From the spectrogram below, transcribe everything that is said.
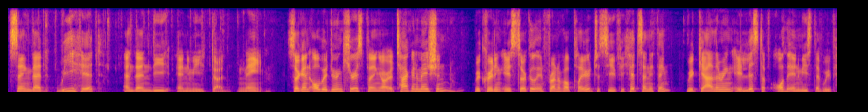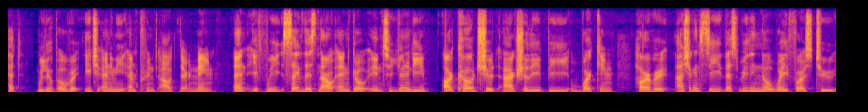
saying that we hit and then the enemy.name. So again, all we're doing here is playing our attack animation. We're creating a circle in front of our player to see if he hits anything. We're gathering a list of all the enemies that we've hit. We loop over each enemy and print out their name. And if we save this now and go into Unity, our code should actually be working. However, as you can see, there's really no way for us to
